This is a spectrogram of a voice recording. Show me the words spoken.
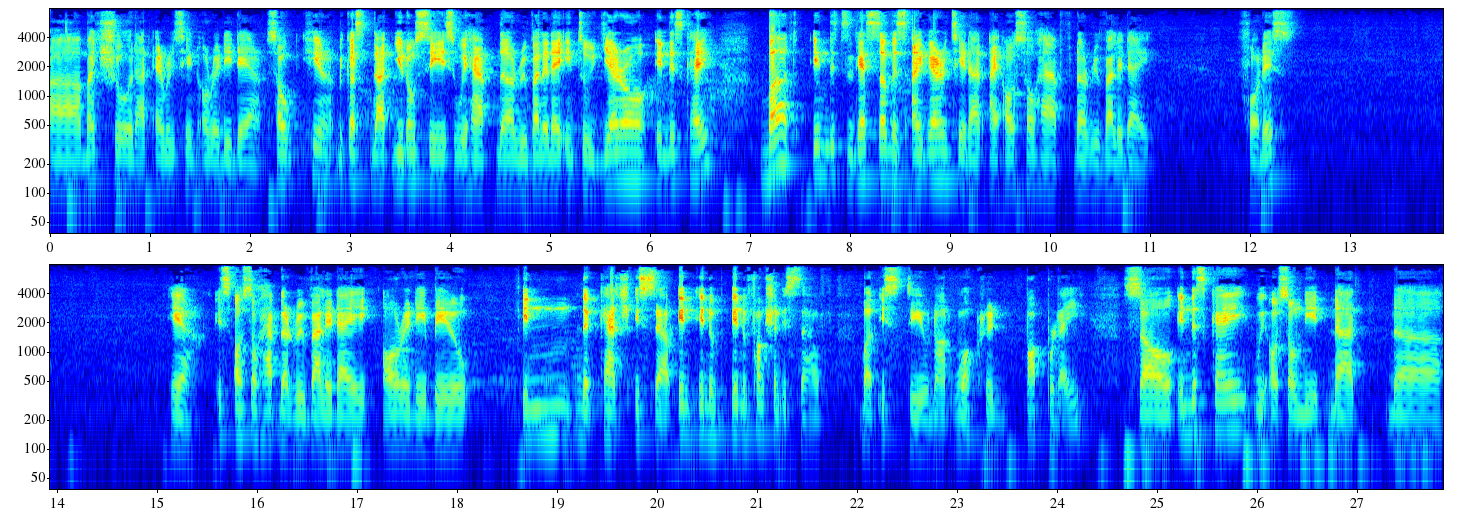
uh, make sure that everything already there. So here because that you don't see is we have the revalidate into zero in this case but in this get service I guarantee that I also have the revalidate for this. Here it's also have the revalidate already built in the cache itself in, in, the, in the function itself but it's still not working properly. So in this case we also need that the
